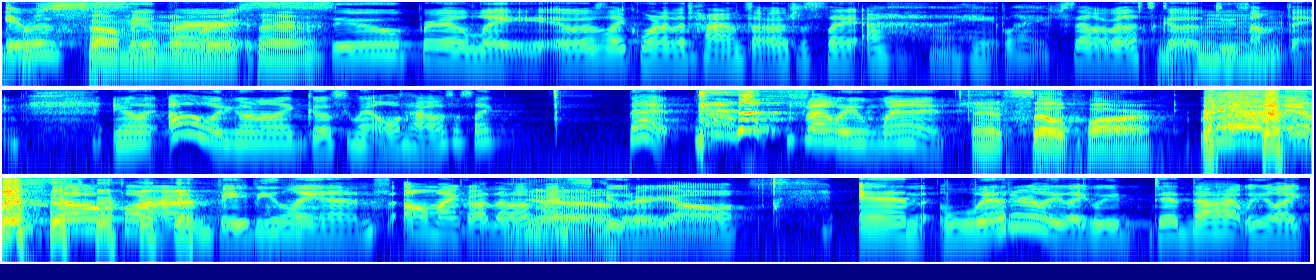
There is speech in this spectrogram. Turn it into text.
it was so many super, memories there. super late. It was like one of the times I was just like, ah, I hate life, so let's go do Mhm. something. And you're like, oh, what do you want to like go see my old house? I was like, bet. so we went. And it's so far. Yeah, it was so far on Baby Lands. Oh my god, that was Yeah. my scooter, y'all. And literally, like we did that. We like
